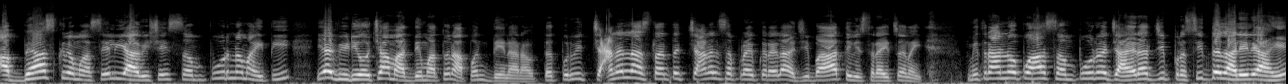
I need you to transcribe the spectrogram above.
अभ्यासक्रम असेल याविषयी संपूर्ण माहिती या व्हिडिओच्या माध्यमातून आपण देणार आहोत. तत्पूर्वी चॅनलला असताना तर चॅनल सबस्क्राईब करायला अजिबात विसरायचं नाही. मित्रांनो पहा संपूर्ण जाहिरात जी प्रसिद्ध झालेली आहे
